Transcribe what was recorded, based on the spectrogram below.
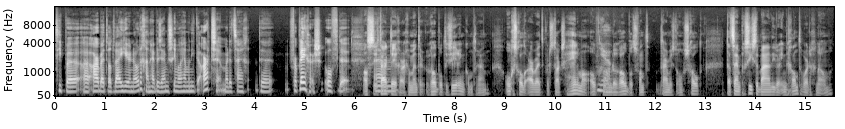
type uh, arbeid wat wij hier nodig gaan hebben, zijn misschien wel helemaal niet de artsen, maar dat zijn de verplegers of de. Als is daar um, tegenargumenten, robotisering komt eraan. Ongeschoolde arbeid wordt straks helemaal overgenomen Ja. door robots, want daarom is het ongeschoold. Dat zijn precies de banen die door immigranten worden genomen.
